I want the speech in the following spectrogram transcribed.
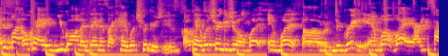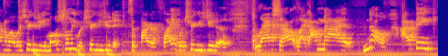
it's like okay, you go on a date and it's like, hey, what triggers you? Okay, what triggers you in what in what um, degree? In what way? Are you talking about what triggers you emotionally? What triggers you to, to fight or flight? What triggers you to lash out? Like I'm not no. I think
